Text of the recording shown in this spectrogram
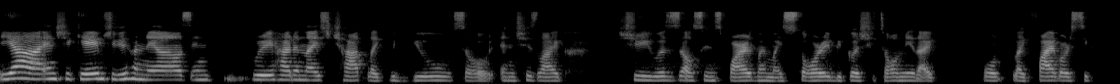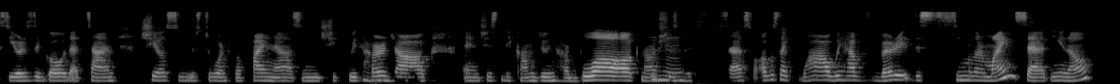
yeah and she came she did her nails and we had a nice chat like with you so and she's like she was also inspired by my story because she told me like for like five or six years ago that time she also used to work for finance and she quit her mm-hmm. job and she's become doing her blog now mm-hmm. she's successful. I was like, wow, we have very this similar mindset, you know?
